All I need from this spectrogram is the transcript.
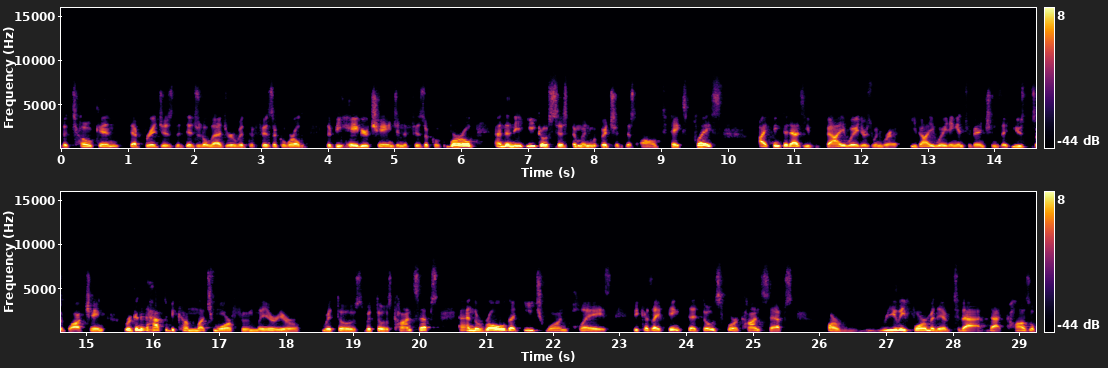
the token that bridges the digital ledger with the physical world, the behavior change in the physical world, and then the ecosystem in which this all takes place. I think that as evaluators, when we're evaluating interventions that use a blockchain, we're going to have to become much more familiar with those with those concepts and the role that each one plays because i think that those four concepts are really formative to that that causal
